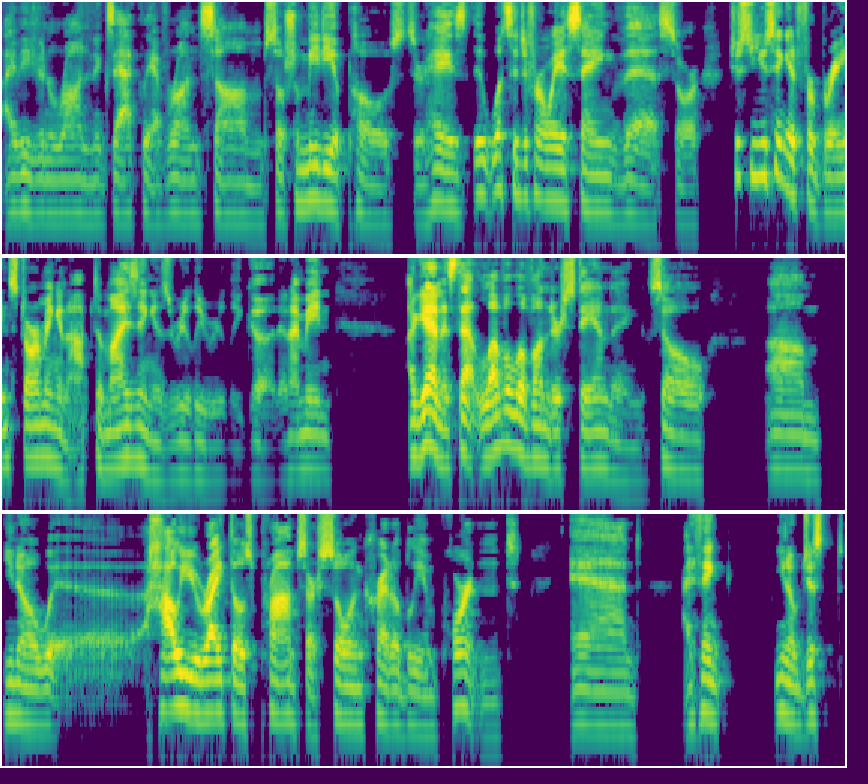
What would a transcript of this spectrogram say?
I've even run exactly, I've run some social media posts or, hey, is, what's a different way of saying this? Or just using it for brainstorming and optimizing is really, really good. And I mean, again, it's that level of understanding. So, um, you know, uh, how you write those prompts are so incredibly important. And I think, you know, just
